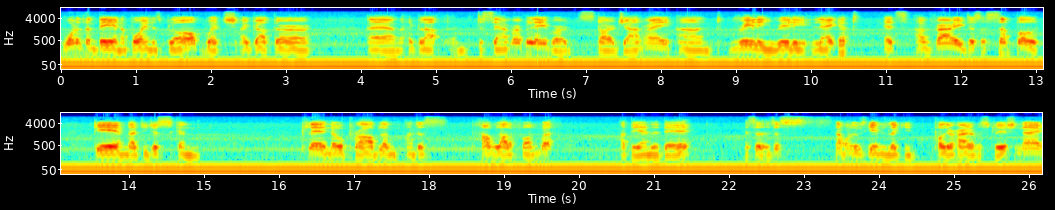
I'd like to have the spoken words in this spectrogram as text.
One of them being A Boy and His Blob, which I got there, um, I think last December I believe, or start of January, and really, really like it. It's a very, just a simple game that you just can play no problem and just have a lot of fun with at the end of the day. It's, a, it's just not one of those games like you pull your heart out of frustration now.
